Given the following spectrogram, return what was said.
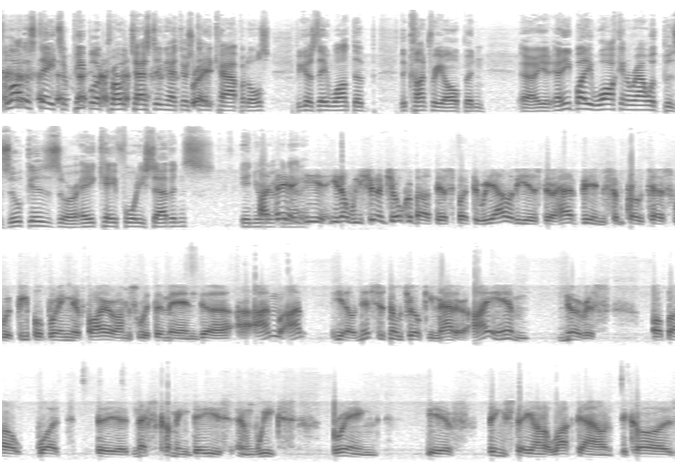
a lot of states, are people are protesting at their state capitals because they want the the country open. Uh, anybody walking around with bazookas or AK-47s in your? I you, you, you know, we shouldn't joke about this, but the reality is there have been some protests where people bring their firearms with them, and uh, I'm, I'm, you know, this is no joking matter. I am nervous about what the next coming days and weeks bring if things stay on a lockdown because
